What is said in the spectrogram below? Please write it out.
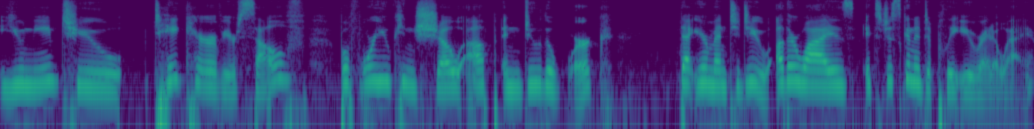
you need to take care of yourself before you can show up and do the work that you're meant to do. Otherwise, it's just going to deplete you right away.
